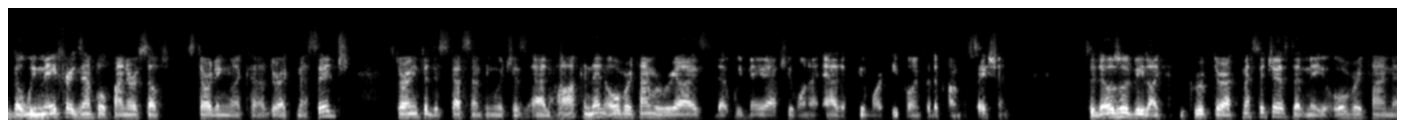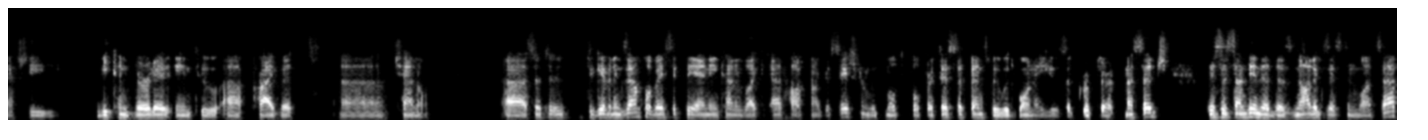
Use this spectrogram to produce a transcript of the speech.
but we may, for example, find ourselves starting like a direct message, starting to discuss something which is ad hoc. And then over time, we realize that we may actually want to add a few more people into the conversation. So those would be like group direct messages that may over time actually be converted into a private uh, channel. Uh, so to, to give an example, basically any kind of like ad hoc conversation with multiple participants, we would want to use a group direct message. This is something that does not exist in WhatsApp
